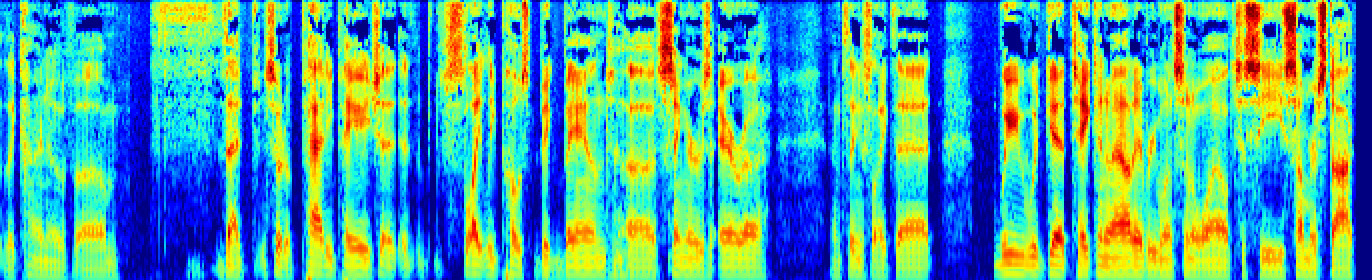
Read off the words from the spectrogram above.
the kind of um, that sort of Patti Page, uh, uh, slightly post big band uh, singers era, and things like that. We would get taken out every once in a while to see summer stock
